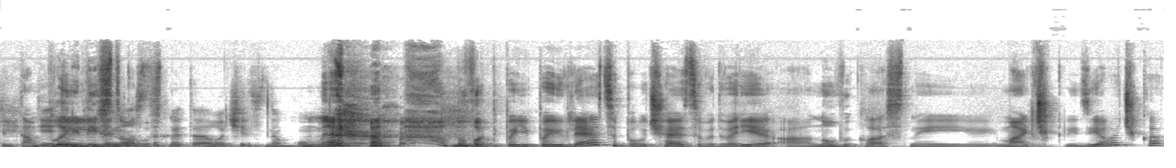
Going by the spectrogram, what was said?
или там Детям плейлист. В 90-х это очень знакомо. Ну вот, и появляется, получается, во дворе а, новый классный мальчик или девочка,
